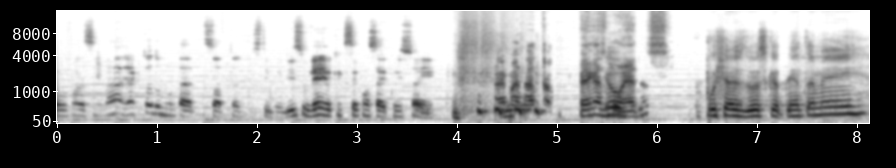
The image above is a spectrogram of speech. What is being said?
eu falo assim, ah, já que todo mundo tá só tá distribuindo isso, vê aí o que, que você consegue com isso aí. Aí Manata pega as Eu- moedas. Puxa as duas que eu tenho também.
